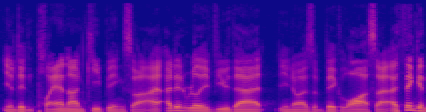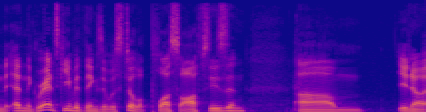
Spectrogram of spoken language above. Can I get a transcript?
you know didn't plan on keeping. So I, I didn't really view that you know as a big loss. I, I think in the, in the grand scheme of things, it was still a plus off season. Um, you know,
